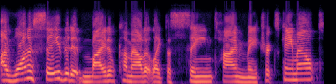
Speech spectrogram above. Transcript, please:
I want to say that it might have come out at like the same time Matrix came out,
